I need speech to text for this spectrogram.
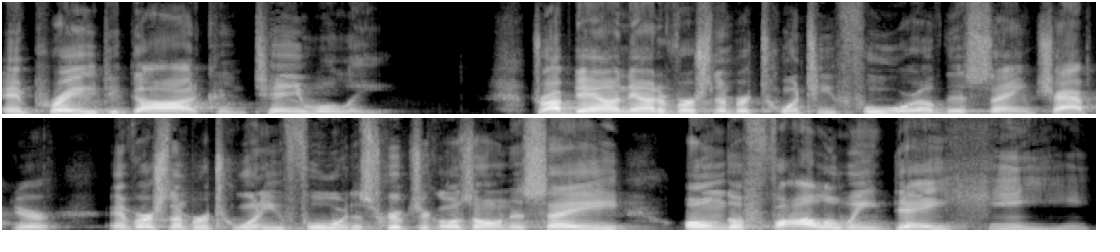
and prayed to God continually. Drop down now to verse number 24 of this same chapter. In verse number 24, the scripture goes on to say, On the following day, he,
